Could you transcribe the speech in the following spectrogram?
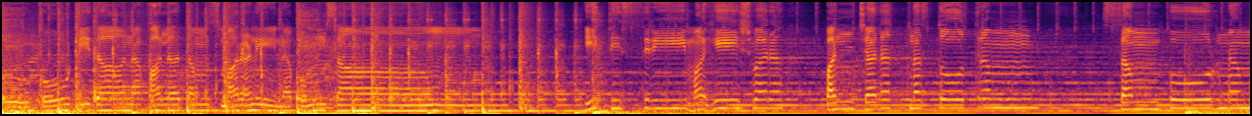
गोकोटिदानफलदं स्मरणेन पुंसाम् इति श्रीमहेश्वर पञ्चरत्नस्तोत्रम् सम्पूर्णम्।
